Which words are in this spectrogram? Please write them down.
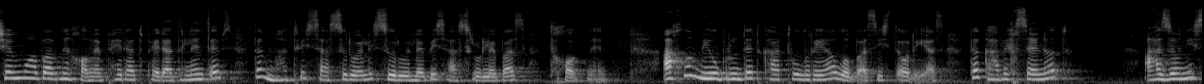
შემოაბავდნენ ხოლმე ფერად-ფერად ლენტებს და მათთვის სასურველი სურვილების ასრულებას თხოვდნენ. ახლა მიუბრუნდეთ ქართულ რეალობას, ისტორიას და გავიხსენოთ აზონის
